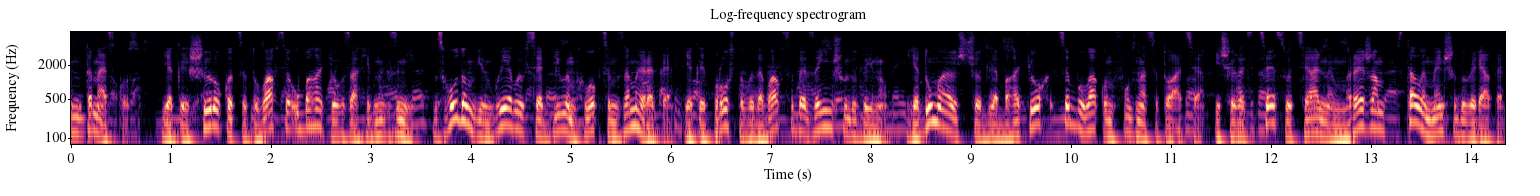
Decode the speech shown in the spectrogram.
in Damascus», який широко цитувався у багатьох західних змі. Згодом він виявився білим хлопцем з Америки, який просто видавав себе за іншу людину. Я думаю, що для багатьох це була конфузна ситуація, і через це соціальним мережам стали менше довіряти.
